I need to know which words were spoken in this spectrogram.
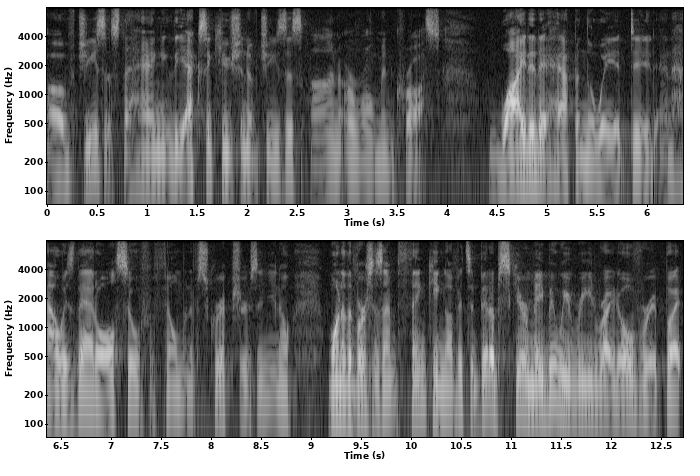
of Jesus, the hanging, the execution of Jesus on a Roman cross. Why did it happen the way it did, and how is that also a fulfillment of scriptures? And you know, one of the verses I'm thinking of, it's a bit obscure. Maybe we read right over it, but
